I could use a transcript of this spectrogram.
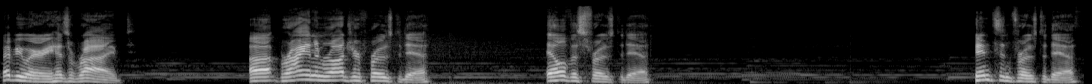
February has arrived. Uh, Brian and Roger froze to death. Elvis froze to death. Benson froze to death.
